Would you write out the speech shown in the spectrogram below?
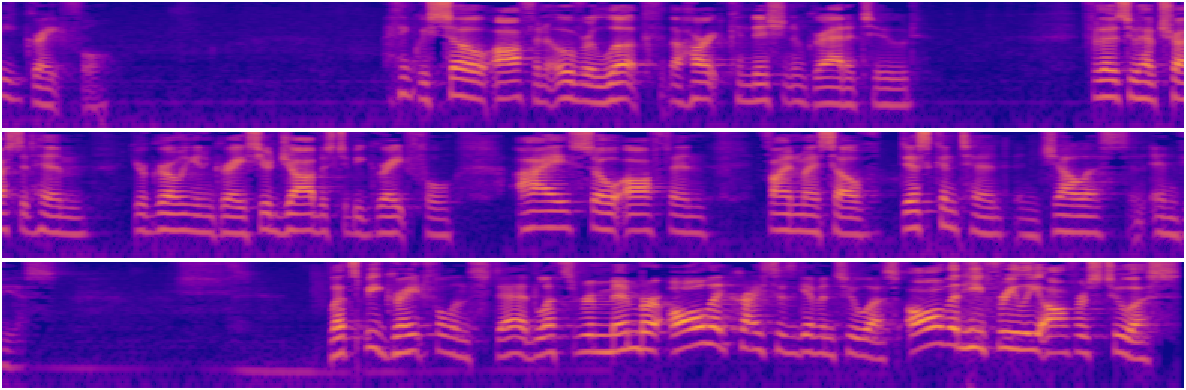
be grateful. I think we so often overlook the heart condition of gratitude. For those who have trusted him, you're growing in grace. Your job is to be grateful. I so often find myself discontent and jealous and envious. Let's be grateful instead. Let's remember all that Christ has given to us, all that he freely offers to us.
